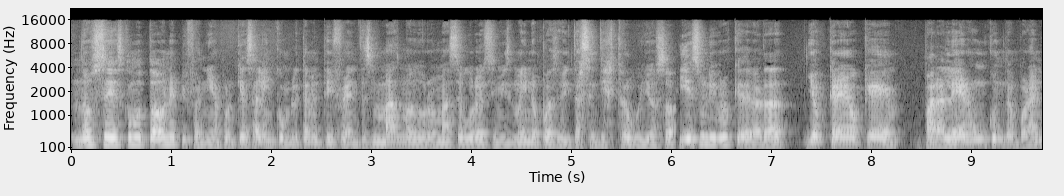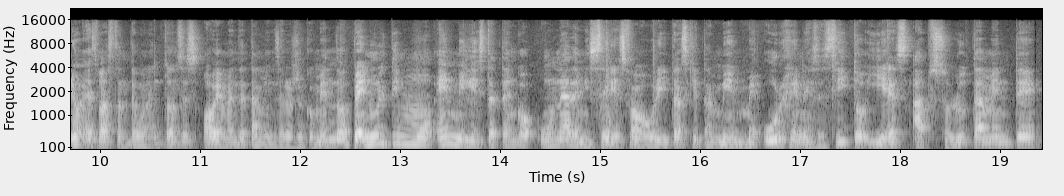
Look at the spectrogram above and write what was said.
No sé, es como toda una epifanía porque es alguien completamente diferente, es más maduro, más seguro de sí misma y no puedes evitar sentirte orgulloso. Y es un libro que de verdad yo creo que para leer un contemporáneo es bastante bueno. Entonces, obviamente también se los recomiendo. Penúltimo en mi lista tengo una de mis series favoritas que también me urge, necesito y es absolutamente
